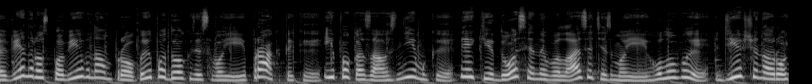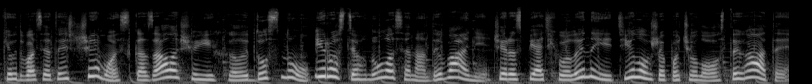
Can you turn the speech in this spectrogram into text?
він розповів нам про випадок зі своєї практики і показав знімки, які досі не вилазять із моєї голови. Дівчина років 20 з чимось сказала, що її хилить до сну, і розтягнулася на дивані. Через 5 хвилин її тіло вже почало остигати.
